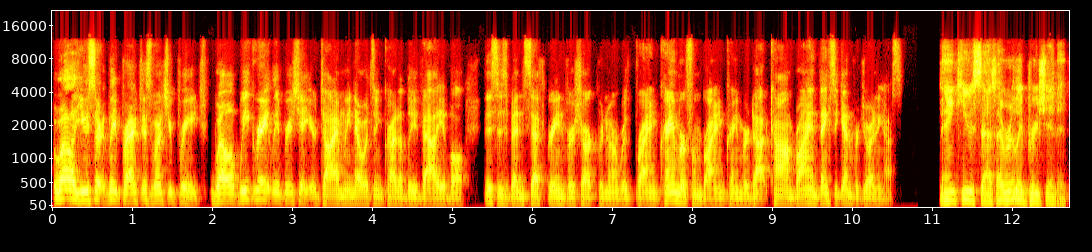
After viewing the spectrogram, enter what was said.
Well, you certainly practice what you preach. Well, we greatly appreciate your time. We know it's incredibly valuable. This has been Seth Greene for Sharkpreneur with Bryan Kramer from bryankramer.com. Bryan, thanks again for joining us. Thank you, Seth. I really appreciate it.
